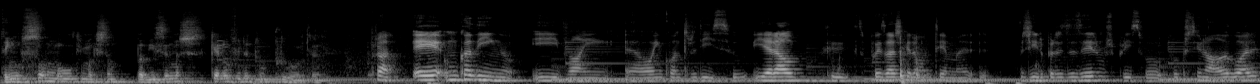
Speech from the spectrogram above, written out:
tenho só uma última questão para dizer, mas quero ouvir a tua pergunta. Pronto, é um bocadinho e vem uh, ao encontro disso, e era algo que, que, depois acho que era um tema giro para trazermos, por isso vou, vou questioná-lo agora,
